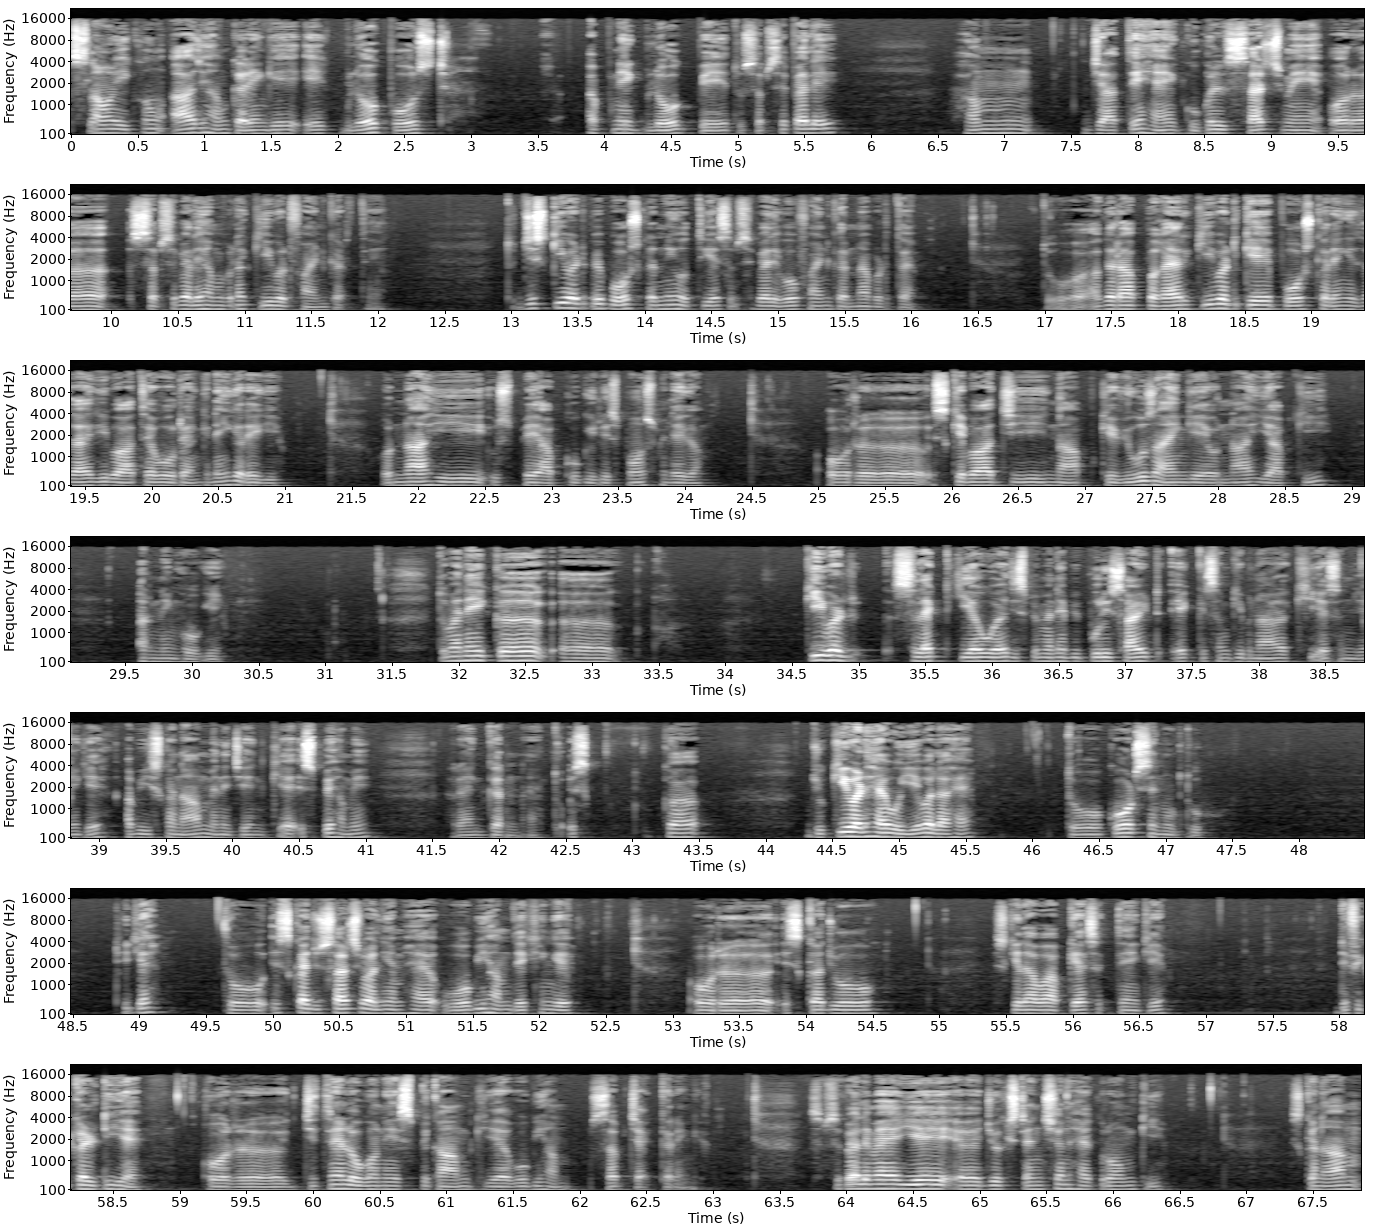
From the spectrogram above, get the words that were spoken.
अस्सलाम वालेकुम आज हम करेंगे एक ब्लॉग पोस्ट अपने एक ब्लॉग पे तो सबसे पहले हम जाते हैं गूगल सर्च में और सबसे पहले हम अपना कीवर्ड फाइंड करते हैं। तो जिस कीवर्ड पे पोस्ट करनी होती है, सबसे पहले वो फाइंड करना पड़ता है। तो अगर आप बगैर कीवर्ड के पोस्ट करेंगे, ज़ाहिर बात है वो रैंक नहीं करेगी और ना ही उस पर आपको कोई रिस्पॉन्स मिलेगा। और इसके बाद जी ना आपके व्यूज़ आएँगे और ना ही आपकी अर्निंग होगी। तो मैंने एक कीवर्ड सेलेक्ट किया हुआ है, जिस पे मैंने अभी पूरी साइट एक किस्म की बना रखी है, समझें कि? अभी इसका नाम मैंने चेंज किया इस पर हमें रैंक करना है। तो इसका जो कीवर्ड है वो ये वाला है तो कोर्स इन उर्दू ठीक है? तो इसका जो सर्च वॉल्यूम है, वो भी हम देखेंगे। और इसका जो, इसके अलावा आप कह सकते हैं कि डिफ़िकल्टी है। और जितने लोगों ने इस पे काम किया है, वो भी हम सब चेक करेंगे। सबसे पहले मैं ये जो एक्सटेंशन है क्रोम की, इसका नाम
